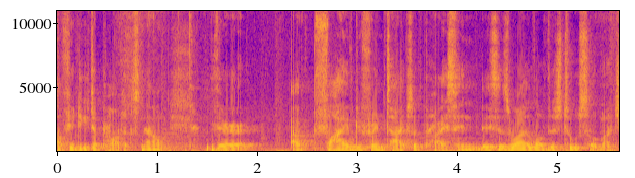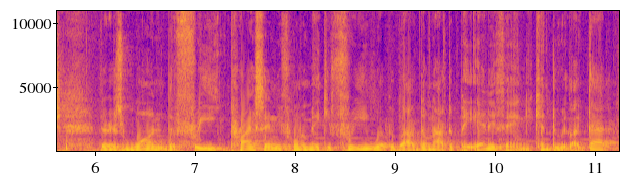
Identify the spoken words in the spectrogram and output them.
of your data products. Now there uh, five different types of pricing. This is why I love this tool so much. There is one, the free pricing. If you want to make it free where people don't have to pay anything, you can do it like that.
